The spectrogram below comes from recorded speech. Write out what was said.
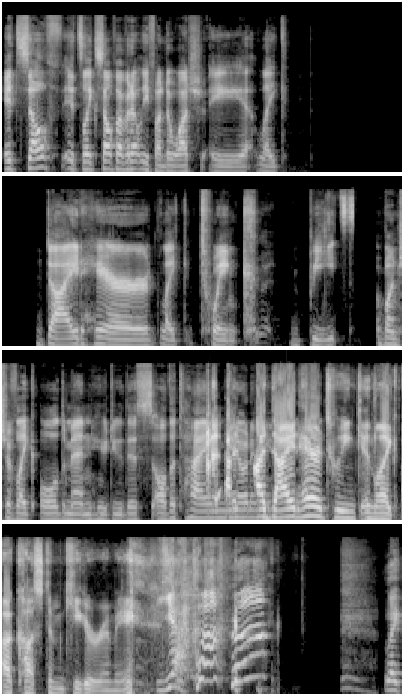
it's self it's like self-evidently fun to watch a like dyed hair like twink beat a bunch of like old men who do this all the time. You I, know what I mean? A dyed hair twink in like a custom kigurumi. Yeah. like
